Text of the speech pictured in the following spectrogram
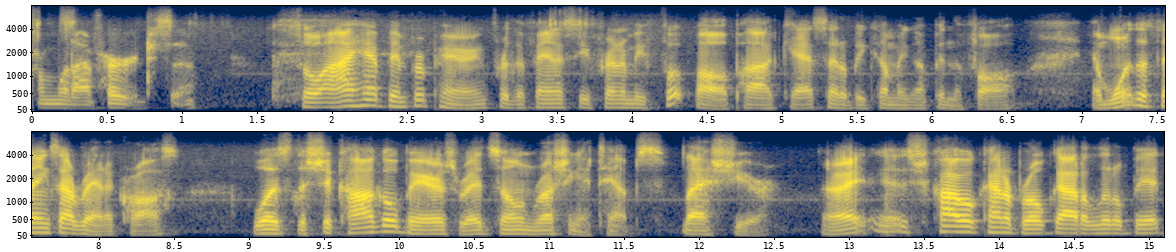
from what I've heard. So So I have been preparing for the Fantasy Frenemy football podcast that'll be coming up in the fall, and one of the things I ran across was the Chicago Bears red zone rushing attempts last year. All right, Chicago kind of broke out a little bit.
